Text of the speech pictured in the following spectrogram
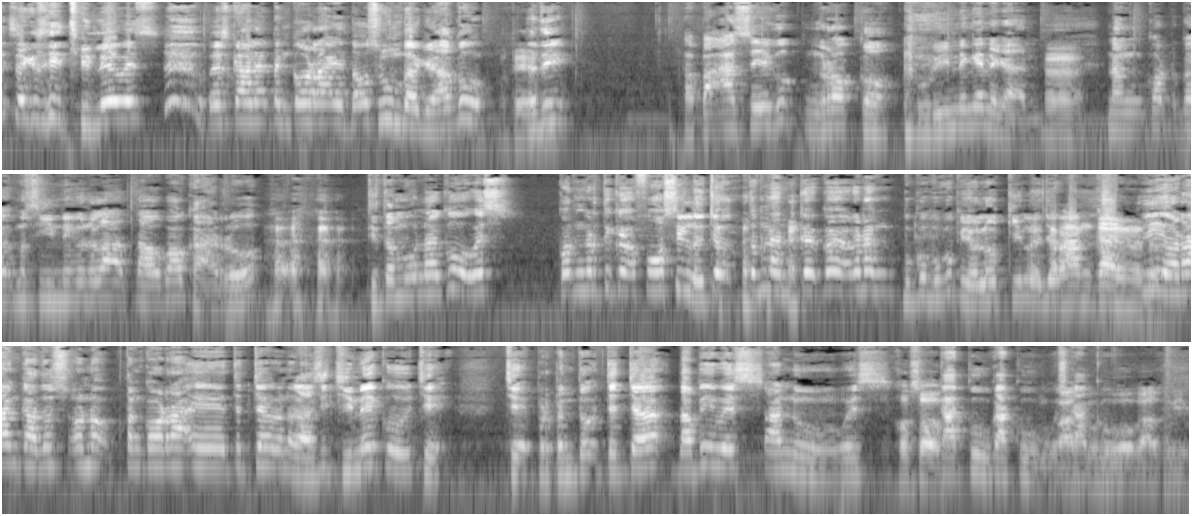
Sing sijine wis wis karek tengkorak itu sumpah ya aku. Jadi Bapak AC ku ngerogoh burine ngene kan. Nang kok kayak mesine ngono lah tau apa gak ero. Ditemukno iku wis kon ngerti kayak fosil loh, Cuk. Temenan kayak kayak nang buku-buku biologi loh, ngono tuh. Iya, rangka terus ono tengkorake cecek ngono. Lah sijine ku jek jek berbentuk cecek tapi wis anu, wis Kosong. kaku kaku, wis Kaku, kaku. kaku, iya.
